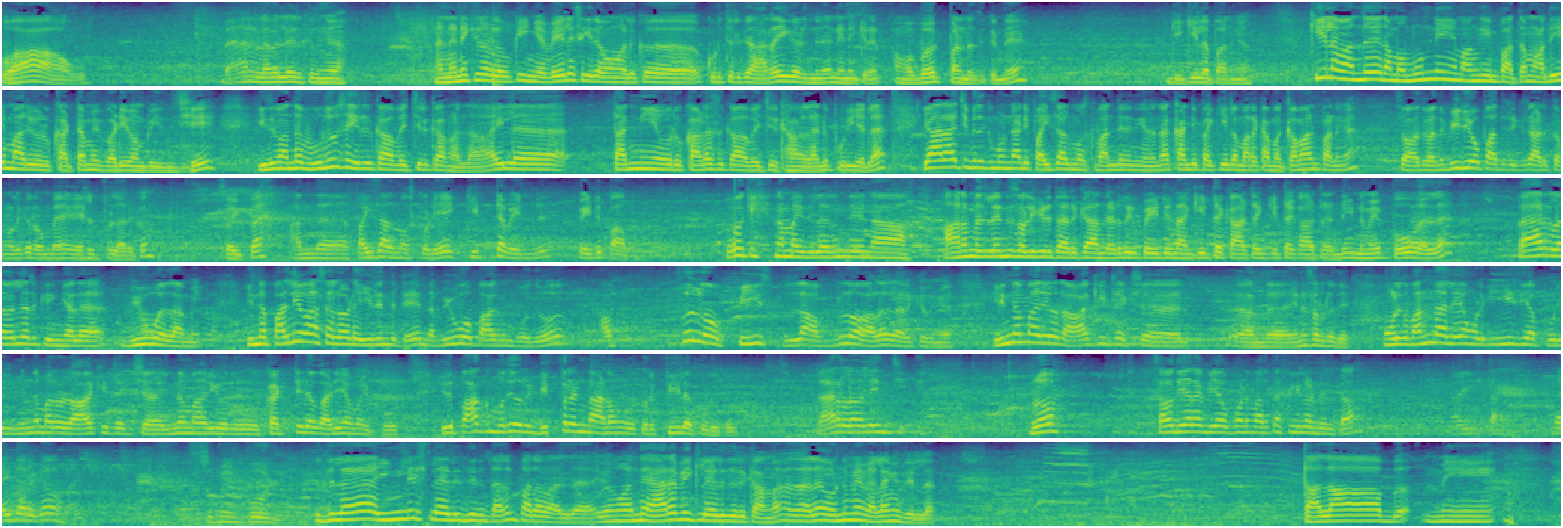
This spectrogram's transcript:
வாவ். வேறு லெவலில் இருக்குதுங்க. நான் நினைக்கிற அளவுக்கு இங்கே வேலை செய்கிறவங்களுக்கு கொடுத்துருக்குற அறைகள்னு தான் நினைக்கிறேன். அவங்க ஒர்க் பண்ணுறதுக்குன்னு இங்கே கீழே பாருங்கள் கீழே வந்து நம்ம முன்னையும் அங்கேயும் பார்த்தோம். அதே மாதிரி ஒரு கட்டமைப்பு வடிவமைப்பு இருந்துச்சு. இது வந்து உழு செய்கிறதுக்காக வச்சுருக்காங்களா? இல்லை தண்ணியை ஒரு கலசுக்காக வச்சுருக்காங்களான்னு புரியலை. யாராச்சும் இதுக்கு முன்னாடி ஃபைசால் மோஸ்க்கு வந்திருந்தீங்கன்னா கண்டிப்பாக கீழே மறக்காமல் கமெண்ட் பண்ணுங்கள் ஸோ அது வந்து வீடியோ பார்த்துட்டு இருக்கிற அடுத்தவங்களுக்கு ரொம்ப ஹெல்ப்ஃபுல்லாக இருக்கும். ஸோ இப்போ அந்த ஃபைசால் மோஸ்கோடைய கிட்ட வந்து போயிட்டு பார்ப்போம். ஓகே நம்ம இதிலேருந்து நான் ஆரம்பத்துலேருந்து சொல்லிக்கிட்டு தான் இருக்கேன். அந்த இடத்துக்கு போயிட்டு நான் கிட்ட காட்டுறேன் கிட்ட காட்டுறேன்ட்டு இன்னுமே போகலை. வேறு லெவலில் இருக்குது இங்கே வியூ எல்லாமே. இந்த பள்ளிவாசலோட இருந்துட்டு இந்த வியூவை பார்க்கும்போது அவ்வளோ பீஸ்ஃபுல்லாக அவ்வளோ அழகாக இருக்குதுங்க. இந்த மாதிரி ஒரு ஆர்கிடெக்சர் அந்த என்ன சொல்கிறது உங்களுக்கு வந்தாலே உங்களுக்கு ஈஸியாக புரியும். இந்த மாதிரி ஒரு ஆர்கிடெக்சர் இந்த மாதிரி ஒரு கட்டிட வடிவமைப்பு இது பார்க்கும்போதே ஒரு டிஃப்ரெண்ட்டான உங்களுக்கு ஒரு ஃபீலை கொடுக்கும். வேறு லெவலில் இருந்துச்சு. ப்ரோ சவுதி அரேபியா போன மாதிரி தான் ஃபீல் ஒன்று இருக்கா? லைட்டாக இருக்கா? ஸ்விம்மிங் பூல் இதில் இங்கிலீஷில் எழுதியிருந்தாலும் பரவாயில்ல. இவங்க வந்து அரபிக்கில் எழுதியிருக்காங்க. அதனால் ஒன்றுமே விளங்குது இல்லை. தலாப் மே.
